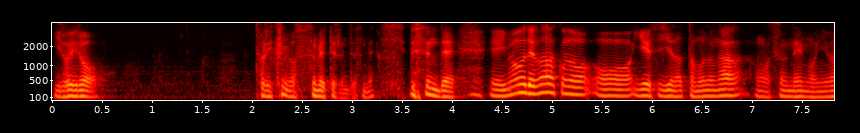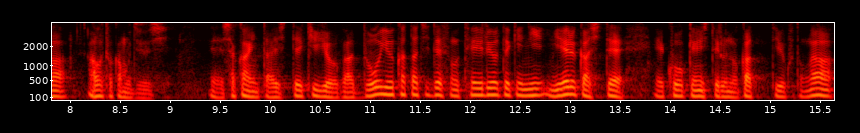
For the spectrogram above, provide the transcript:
いろいろ取り組みを進めてるんですね。ですんで今まではこの ESG だったものが数年後にはアウトカム重視社会に対して企業がどういう形でその定量的に見える化して貢献しているのかっていうことが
